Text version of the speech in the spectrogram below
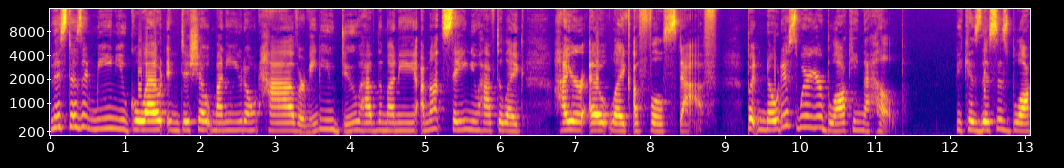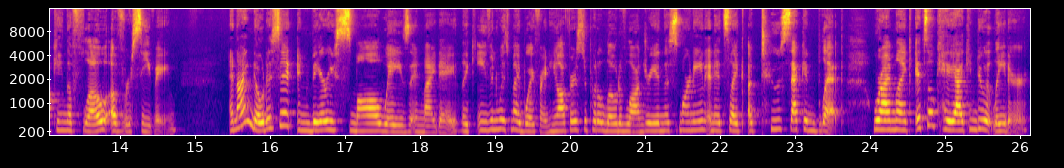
This doesn't mean you go out and dish out money you don't have, or maybe you do have the money. I'm not saying you have to like hire out like a full staff. But notice where you're blocking the help because this is blocking the flow of receiving. And I notice it in very small ways in my day. Like, even with my boyfriend, he offers to put a load of laundry in this morning, and it's like a two second blip where I'm like, it's okay, I can do it later.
